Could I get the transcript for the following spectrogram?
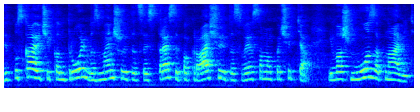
Відпускаючи контроль, ви зменшуєте цей стрес і покращуєте своє самопочуття. І ваш мозок навіть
